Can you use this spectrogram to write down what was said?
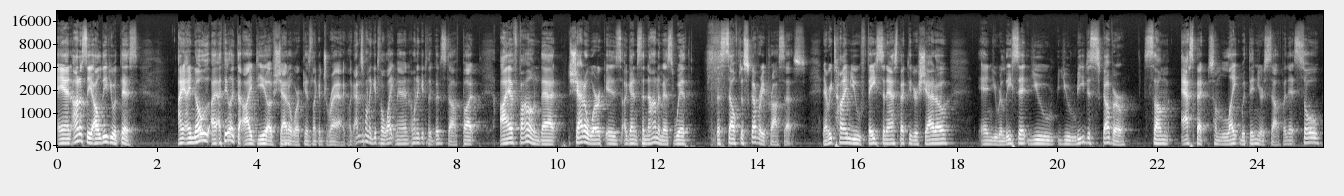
And honestly, I'll leave you with this. I, I know, I, I think like the idea of shadow work is like a drag. Like, I just want to get to the light, man. I want to get to the good stuff. But I have found that shadow work is, again, synonymous with the self discovery process. And every time you face an aspect of your shadow and you release it, you you rediscover some aspect, some light within yourself. And it's so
